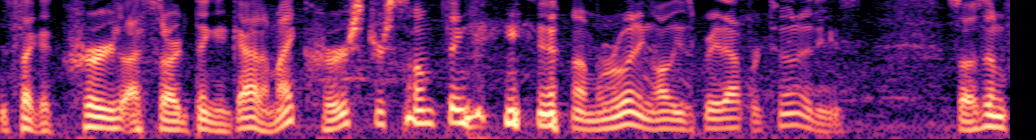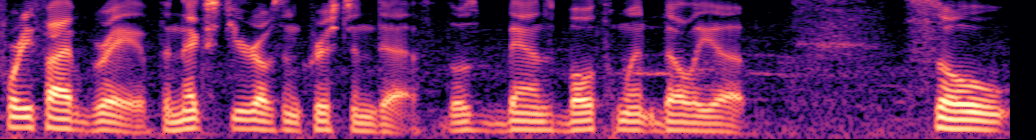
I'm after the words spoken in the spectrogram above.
it's like a curse. I started thinking, God, am I cursed or something? I'm ruining all these great opportunities. So I was in 45 Grave. The next year I was in Christian Death. Those bands both went belly up. So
